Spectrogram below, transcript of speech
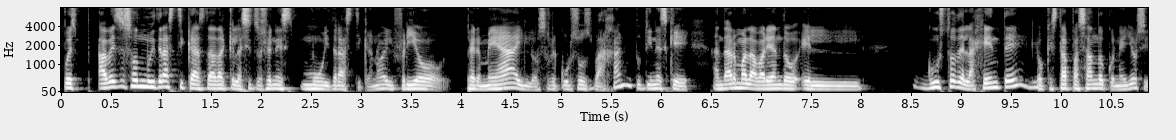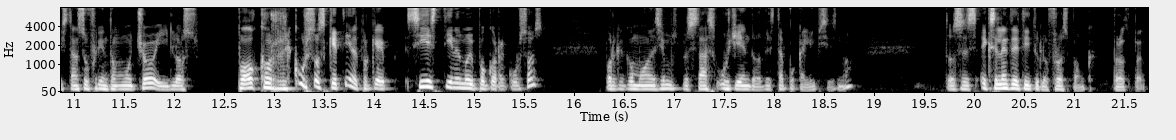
pues a veces son muy drásticas dada que la situación es muy drástica, ¿no? El frío permea y los recursos bajan. Tú tienes que andar malavariando el gusto de la gente, lo que está pasando con ellos, si están sufriendo mucho y los pocos recursos que tienes, porque sí tienes muy pocos recursos, porque como decimos, pues estás huyendo de este apocalipsis, ¿no? Entonces, excelente título, Frostpunk. Frostpunk.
